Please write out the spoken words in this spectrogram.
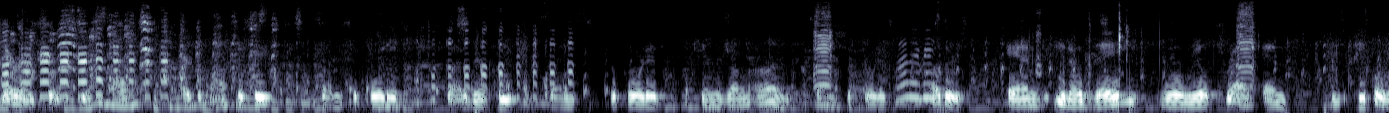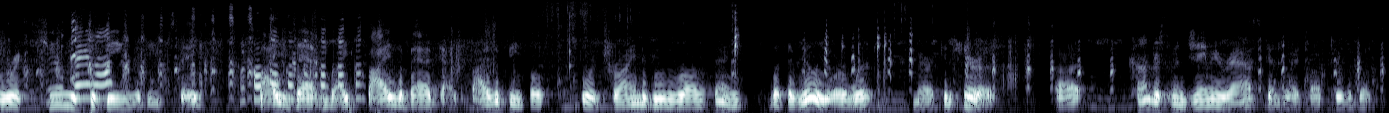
their interest to attack our democracy. Some supported Vladimir Putin. Some supported Kim Jong Un. Some supported others. And, you know, they were a real threat. And these people who were accused of being the deep state by them, right, by the bad guys, by the people who were trying to do the wrong thing, what they really were were American heroes. Uh, Congressman Jamie Raskin, who I talked to in the book,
